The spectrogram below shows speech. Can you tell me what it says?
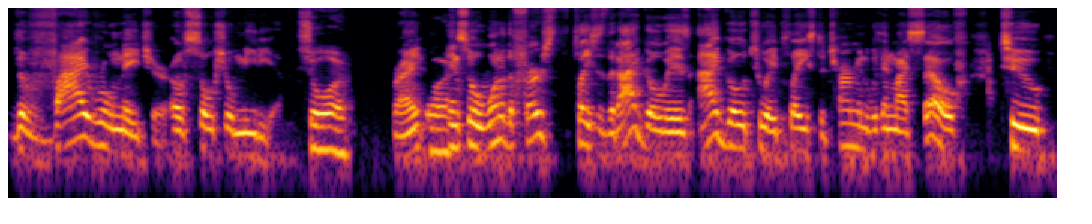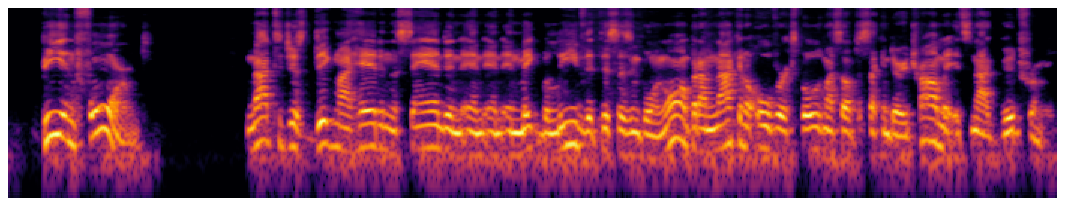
the viral nature of social media. Sure. Right. Sure. And so one of the first places that I go is I go to a place determined within myself to be informed not to just dig my head in the sand and and and, and make believe that this isn't going on, but I'm not going to overexpose myself to secondary trauma. It's not good for me.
